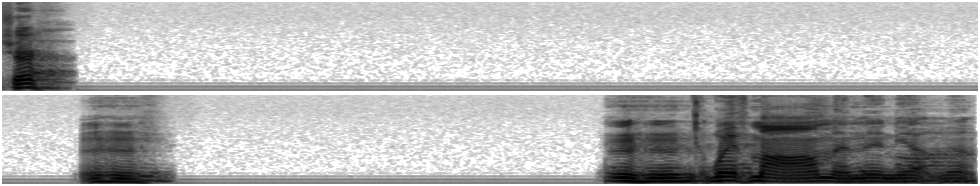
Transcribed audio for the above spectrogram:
Sure. Mm-hmm. Mm-hmm. With mom, and then yep, yep.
